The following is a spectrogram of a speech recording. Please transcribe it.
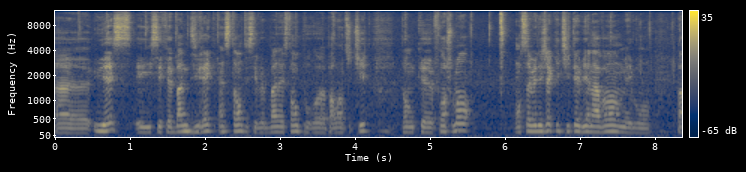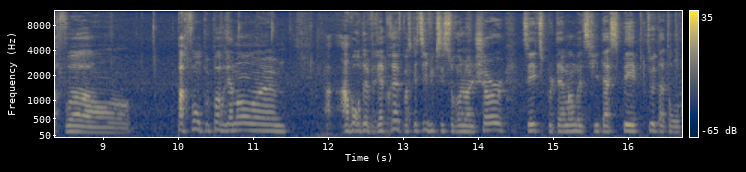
US euh, et il s'est fait ban direct, instant, il s'est fait ban instant pour, euh, par l'anti-cheat. Donc franchement, on savait déjà qu'il cheatait bien avant, mais bon, parfois on, parfois on peut pas vraiment avoir de vraies preuves parce que tu sais, vu que c'est sur un launcher, tu peux tellement modifier d'aspect et tout à ton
